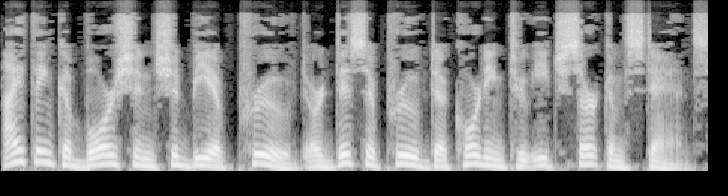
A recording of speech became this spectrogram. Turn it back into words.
I think abortion should be approved or disapproved according to each circumstance.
